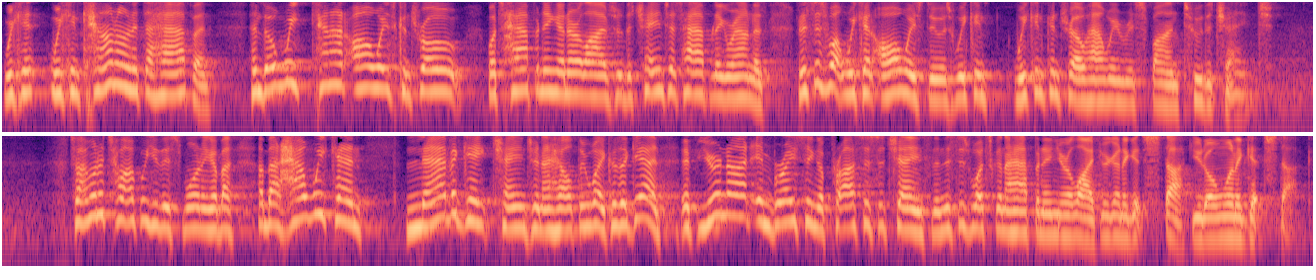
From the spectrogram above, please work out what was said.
We can, we can count on it to happen. And though we cannot always control what's happening in our lives or the change that's happening around us, this is what we can always do is we can, we can control how we respond to the change. So I want to talk with you this morning about, about how we can navigate change in a healthy way. Because again, if you're not embracing a process of change, then this is what's going to happen in your life. You're going to get stuck. You don't want to get stuck.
